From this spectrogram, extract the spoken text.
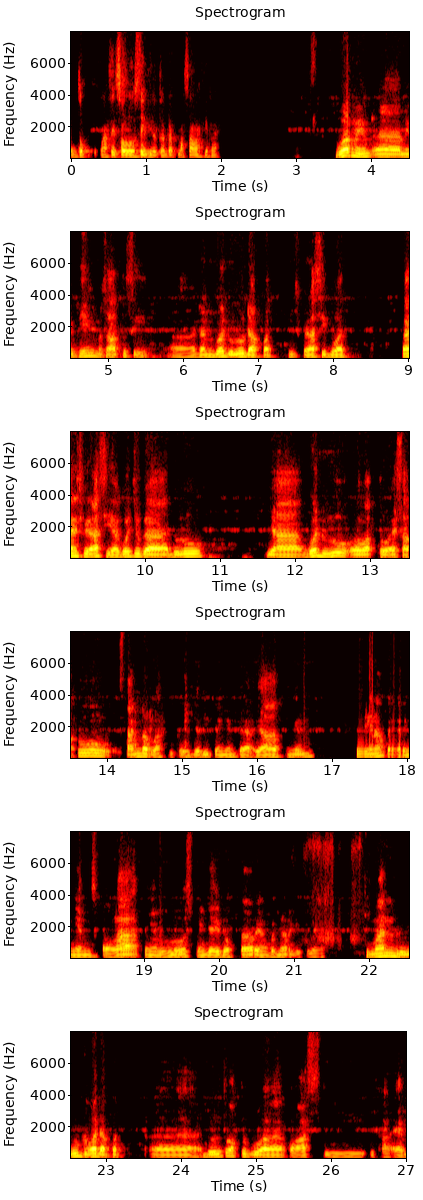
untuk ngasih solusi gitu terhadap masalah kita? Gue uh, mimpinya cuma satu sih uh, dan gue dulu dapat inspirasi buat kan inspirasi ya gue juga dulu ya gue dulu uh, waktu S1 standar lah gitu. Jadi pengen kayak ya pengen pengen apa ya pengen sekolah pengen lulus pengen jadi dokter yang benar gitu ya. Cuman dulu gue dapat uh, dulu tuh waktu gue koas di IKM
